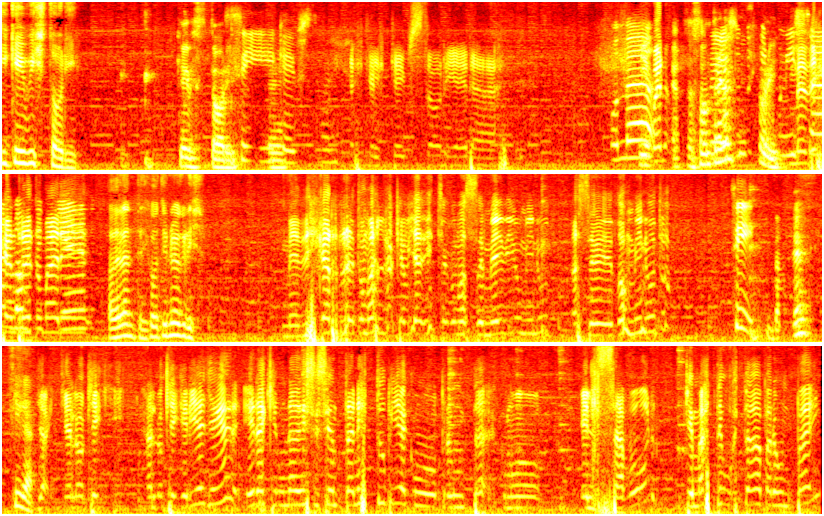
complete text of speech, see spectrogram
y Cave Story. Cave Story. Sí, Eh, Cave Story. Es que el Cave Story era. Onda, bueno, son tres me dejan retomar, eh, Adelante, continúe Chris. Me deja retomar lo que había dicho como hace medio minuto, hace dos minutos. Sí, Dale. Siga. Ya, que a lo que a lo que quería llegar era que una decisión tan estúpida como preguntar como el sabor que más te gustaba para un pie,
